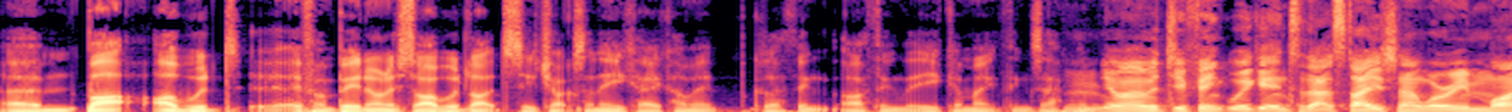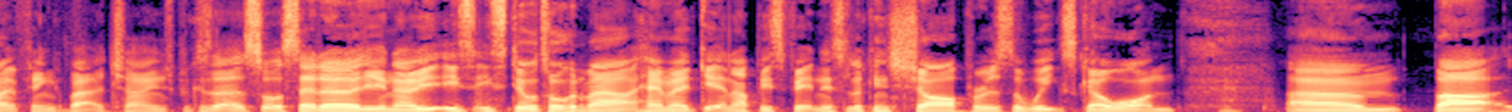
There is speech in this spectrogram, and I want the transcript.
Um, but I would, if I'm being honest, I would like to see Chuks Aneke come in because I think I think that he can make things happen. Mm, you know, do you think we're getting to that stage now where he might think about a change? Because I sort of said earlier, you know, he's, he's still talking about Hemed getting up his fitness, looking sharper as the weeks go on. Um, but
